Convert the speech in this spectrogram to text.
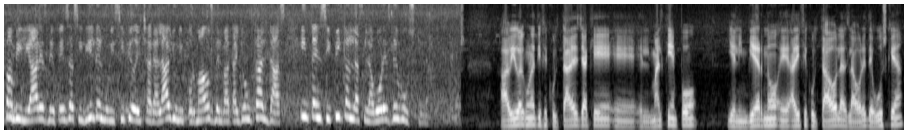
Familiares, defensa civil del municipio de Charalá y uniformados del batallón Caldas intensifican las labores de búsqueda. Ha habido algunas dificultades ya que eh, el mal tiempo y el invierno eh, ha dificultado las labores de búsqueda.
